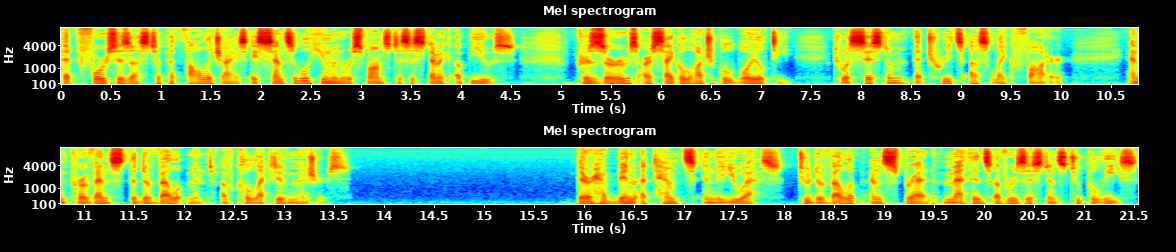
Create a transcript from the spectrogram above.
that forces us to pathologize a sensible human response to systemic abuse, preserves our psychological loyalty to a system that treats us like fodder, and prevents the development of collective measures. There have been attempts in the US to develop and spread methods of resistance to police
